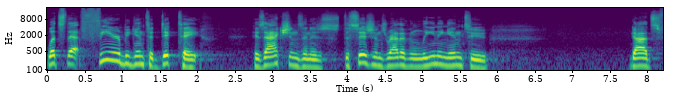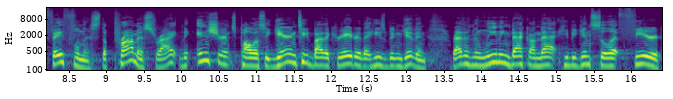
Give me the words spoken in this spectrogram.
lets that fear begin to dictate his actions and his decisions rather than leaning into God's faithfulness, the promise, right? The insurance policy guaranteed by the Creator that he's been given. Rather than leaning back on that, he begins to let fear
